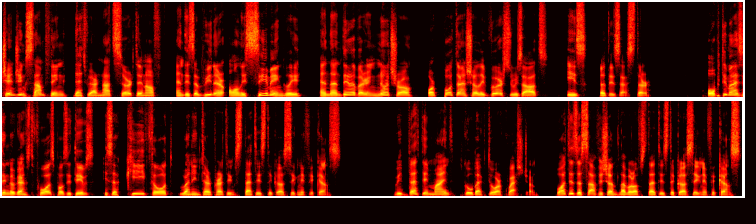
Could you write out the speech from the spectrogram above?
changing something that we are not certain of and is a winner only seemingly, and then delivering neutral or potentially worse results is a disaster. Optimizing against false positives is a key thought when interpreting statistical significance. With that in mind, go back to our question. What is a sufficient level of statistical significance?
